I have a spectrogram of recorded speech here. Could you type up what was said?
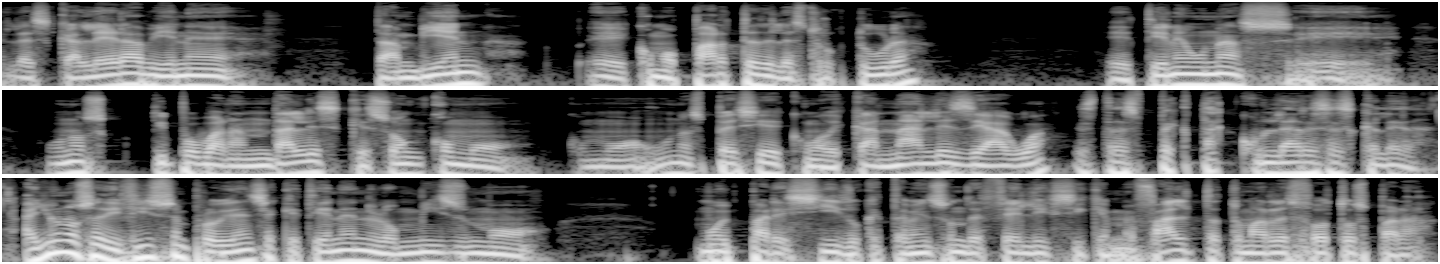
la escalera viene también eh, como parte de la estructura. Tiene unas, unos tipo barandales que son como, como una especie de, como de canales de agua. Está espectacular esa escalera. Hay unos edificios en Providencia que tienen lo mismo, muy parecido, que también son de Félix y que me falta tomarles fotos para...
